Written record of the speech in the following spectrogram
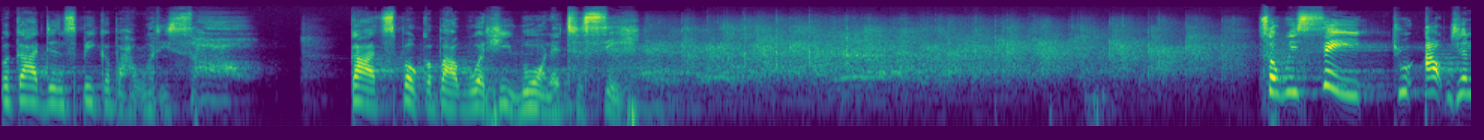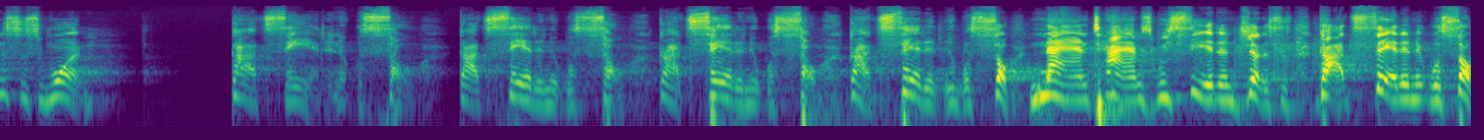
But God didn't speak about what he saw. God spoke about what he wanted to see. So we see throughout Genesis 1, God said, and it was so. God said, and it was so. God said, and it was so. God said it, it was so. Nine times we see it in Genesis. God said, and it was so.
